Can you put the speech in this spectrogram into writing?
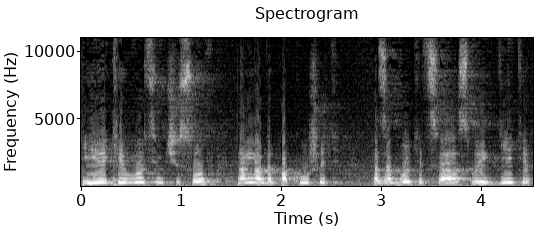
И эти 8 часов нам надо покушать, позаботиться о своих детях,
